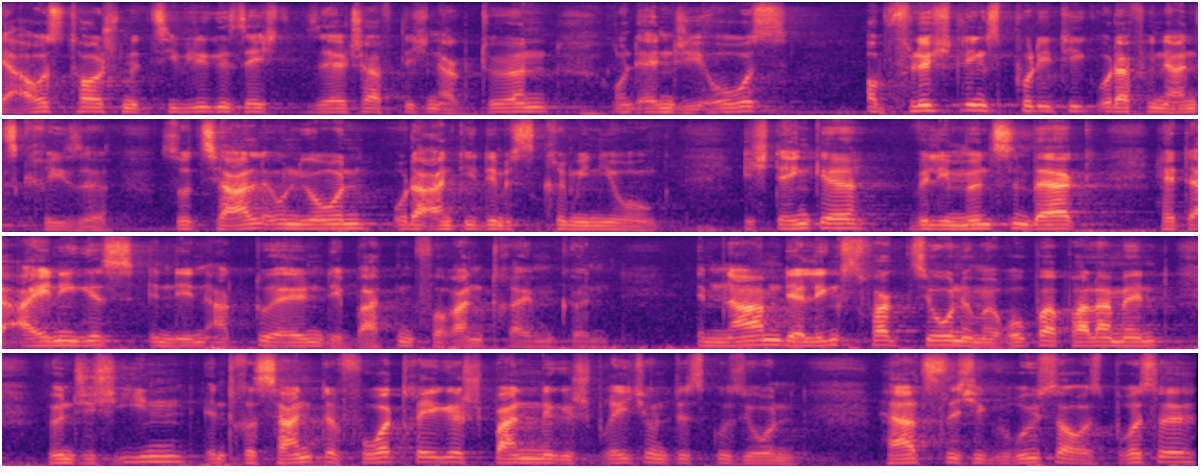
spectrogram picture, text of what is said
der Austausch mit zivilgesellschaftlichen Akteuren und NGOs, ob Flüchtlingspolitik oder Finanzkrise, Sozialunion oder Antidiskriminierung. Ich denke, Willy Münzenberg hätte einiges in den aktuellen Debatten vorantreiben können. Im Namen der Linksfraktion im Europaparlament wünsche ich Ihnen interessante Vorträge, spannende Gespräche und Diskussionen. Herzliche Grüße aus Brüssel,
